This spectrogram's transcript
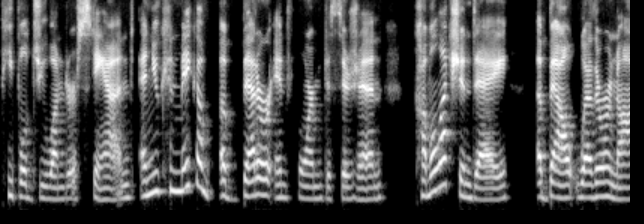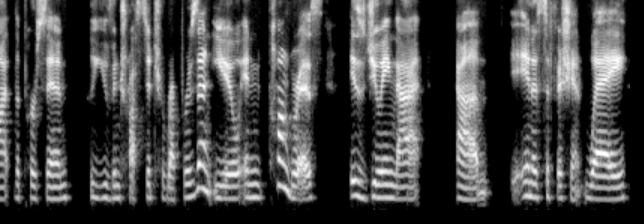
people do understand and you can make a, a better informed decision come election day about whether or not the person who you've entrusted to represent you in Congress is doing that um, in a sufficient way,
